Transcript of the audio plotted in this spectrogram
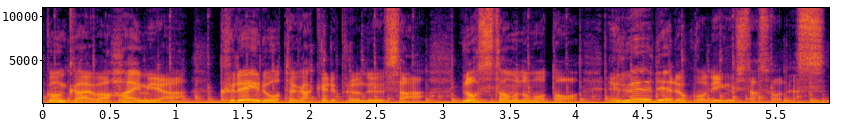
今回はハイミやクレイルを手掛けるプロデューサーロスタムのもと LA でレコーディングしたそうです。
